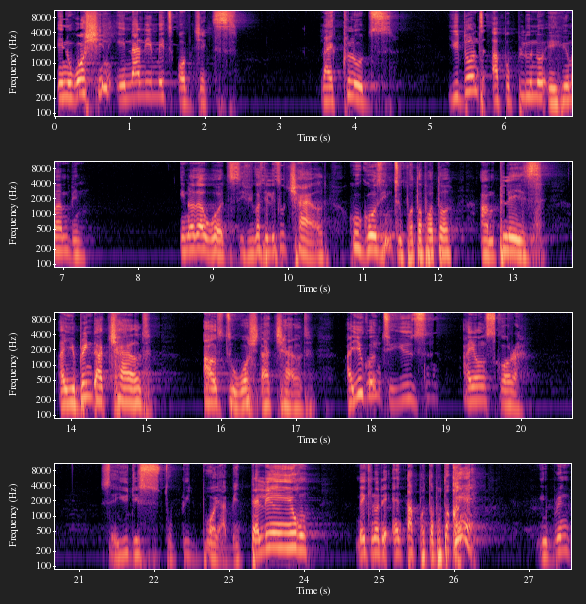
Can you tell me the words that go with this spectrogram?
in washing inanimate objects like clothes. You don't apopluno a human being. In other words, if you've got a little child who goes into potopoto and plays, and you bring that child out to wash that child, are you going to use iron scorer? Say, you this stupid boy, I've been telling you, make you know they enter potopoto. Come here. You bring,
